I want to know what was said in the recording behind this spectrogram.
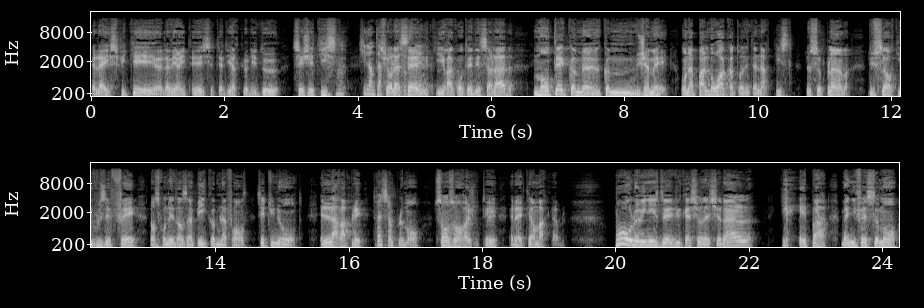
Elle a expliqué euh, la vérité, c'est-à-dire que les deux cégétistes mmh, sur la scène, qui racontaient des salades mentaient comme, comme jamais. On n'a pas le droit, quand on est un artiste, de se plaindre du sort qui vous est fait lorsqu'on est dans un pays comme la France. C'est une honte. Elle l'a rappelé très simplement, sans en rajouter. Elle a été remarquable. Pour le ministre de l'Éducation nationale, qui n'est pas manifestement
